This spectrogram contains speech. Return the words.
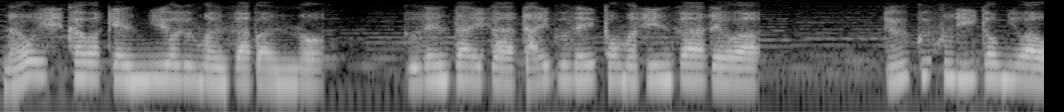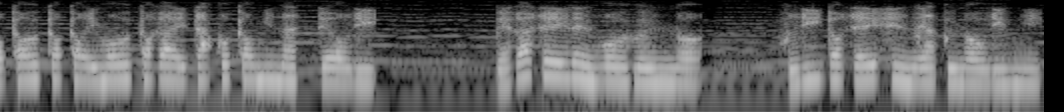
なお石川県による漫画版の、グレンダイザー対グレートマジンガーでは、デューク・フリードには弟と妹がいたことになっており、ベガ星連合軍の、フリード精神略の折に、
